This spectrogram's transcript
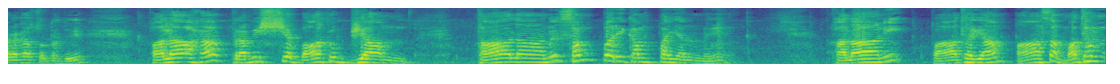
அழகாக சொல்கிறது பலாக பிரவிஷ்ய பாகுபியாம் தாலானு சம்பரிகம்பயன்னு. பலானி பாதையாம் ஆச மதம்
